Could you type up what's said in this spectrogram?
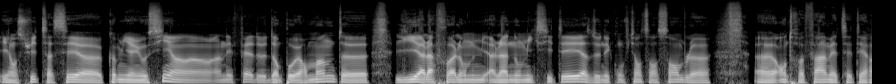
Et ensuite, ça c'est euh, comme il y a eu aussi un, effet de- d'empowerment euh, lié à la fois à la, non-mixité, à se donner confiance ensemble euh, euh, entre femmes, etc.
